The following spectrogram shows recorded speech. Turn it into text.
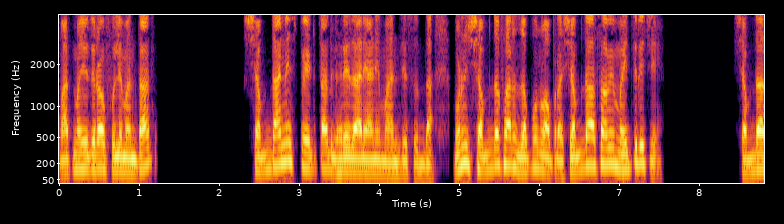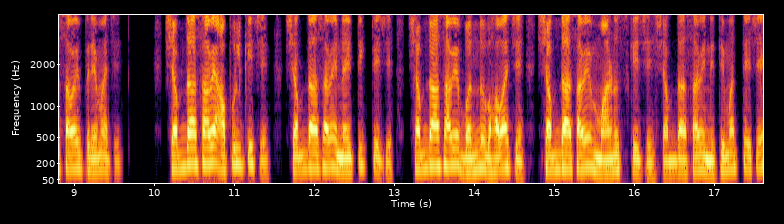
महात्मा ज्योतिराव फुले म्हणतात शब्दानेच पेटतात घरेदारे आणि माणसे सुद्धा. म्हणून शब्द फार जपून वापरा. शब्द असावे मैत्रीचे शब्द असावे प्रेमाचे. शब्द असावे आपुलकीचे शब्द असावे नैतिकतेचे शब्द असावे बंधुभावाचे शब्द असावे माणुसकीचे शब्द असावे नीतिमत्तेचे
